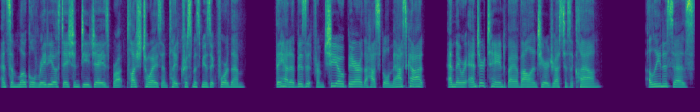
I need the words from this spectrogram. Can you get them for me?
and some local radio station DJs brought plush toys and played Christmas music for them. They had a visit from CHEO Bear, the hospital mascot, and they were entertained by a volunteer dressed as a clown. Alina says,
